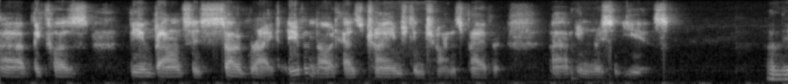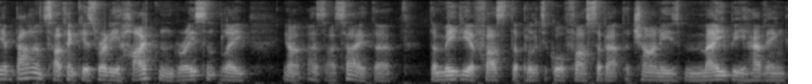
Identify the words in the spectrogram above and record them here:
Uh, because the imbalance is so great, even though it has changed in China's favour uh, in recent years. And the imbalance, I think, is really heightened recently. You know, as I say, the the media fuss, the political fuss about the Chinese maybe having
